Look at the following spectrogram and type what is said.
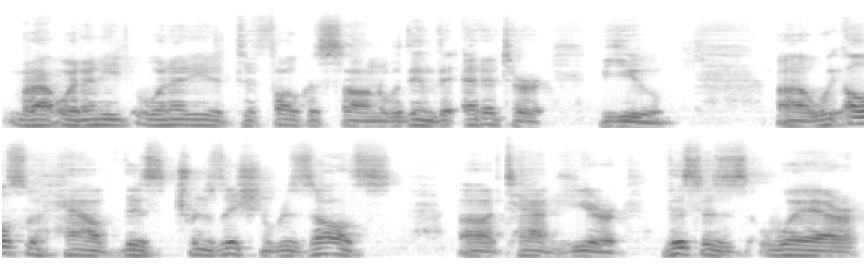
what I need when I needed to focus on within the editor view. Uh, we also have this translation results uh, tab here. This is where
